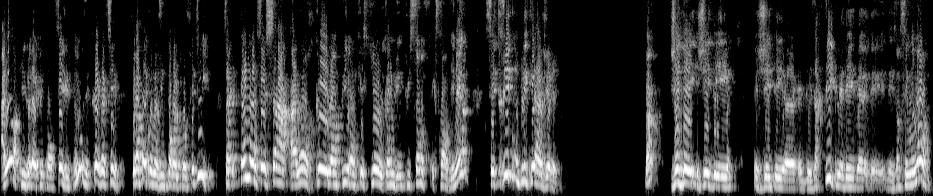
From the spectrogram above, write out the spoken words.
Alors qu'ils auraient pu penser, justement, c'est très facile. Je rappelle qu'on est dans une parole prophétique. Ça, énoncer ça alors que l'empire en question est quand même d'une puissance extraordinaire, c'est très compliqué à gérer. Hein? J'ai des, j'ai des, j'ai des, euh, des articles, des, des, enseignements,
